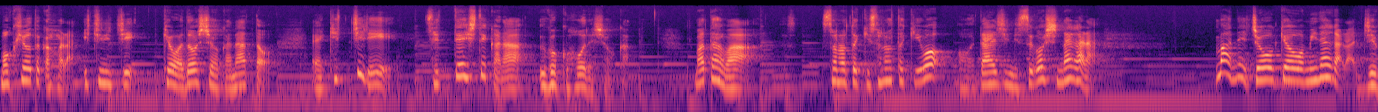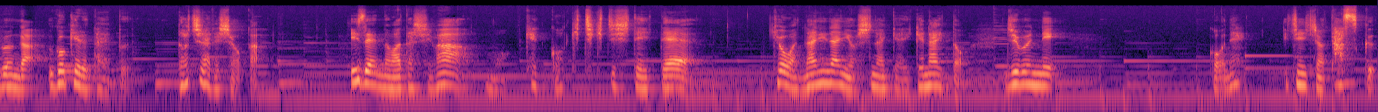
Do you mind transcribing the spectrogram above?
目標とかほら一日今日はどうしようかなとえきっちり設定してから動く方でしょうか？またはその時その時を大事に過ごしながらまあね状況を見ながら自分が動けるタイプどちらでしょうか。以前の私はもう結構キチキチしていて今日は何々をしなきゃいけないと自分にこうね一日のタスク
